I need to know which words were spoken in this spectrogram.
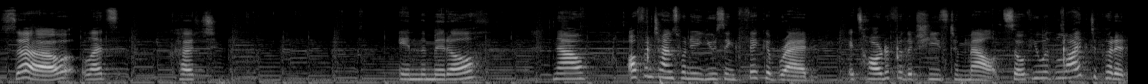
So let's cut in the middle. Now, oftentimes when you're using thicker bread, it's harder for the cheese to melt. So if you would like to put it,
